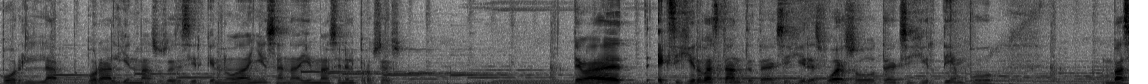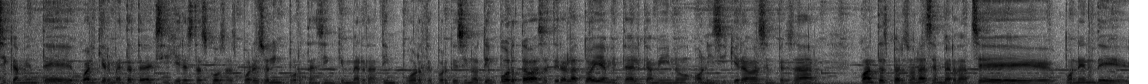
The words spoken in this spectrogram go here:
por, la, por alguien más. O sea, es decir, que no dañes a nadie más en el proceso. Te va a exigir bastante, te va a exigir esfuerzo, te va a exigir tiempo, básicamente cualquier meta te va a exigir estas cosas. Por eso la importancia en que en verdad te importe. Porque si no te importa, vas a tirar la toalla a mitad del camino o ni siquiera vas a empezar. ¿Cuántas personas en verdad se ponen de,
